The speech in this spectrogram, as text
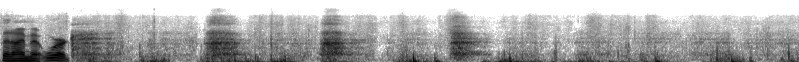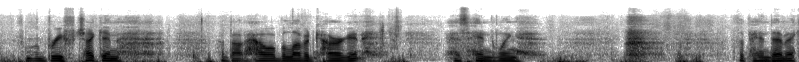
that I'm at work. From a brief check in about how a beloved congregant is handling the pandemic.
